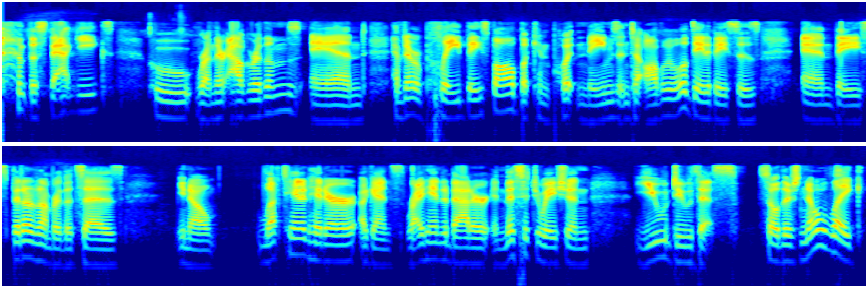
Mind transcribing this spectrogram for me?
the stat geeks who run their algorithms and have never played baseball but can put names into all the little databases and they spit out a number that says, you know, left-handed hitter against right-handed batter in this situation, you do this. So there's no like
